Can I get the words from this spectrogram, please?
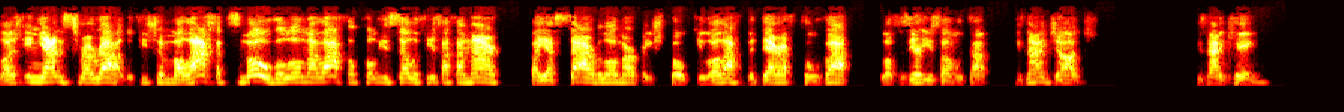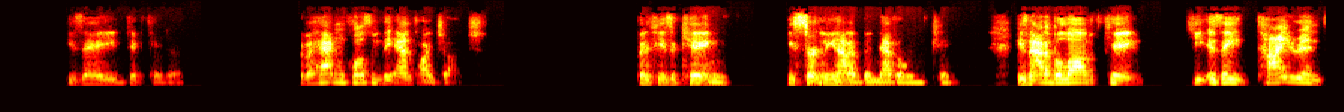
Lash inyan srara, lefisha malach atzmo v'lo malach al kol yisel leficha chamar v'yasar v'lo mar lo alach b'derech tova lo chzir yisel mutab. He's not a judge. He's not a king. He's a dictator. If hadn't calls him the anti-judge. But if he's a king, he's certainly not a benevolent king. He's not a beloved king. He is a tyrant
